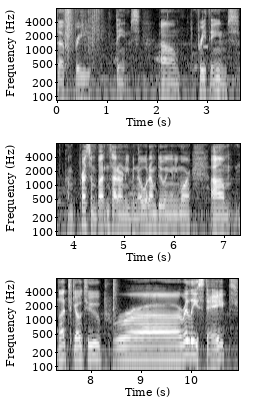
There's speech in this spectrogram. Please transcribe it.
the free themes. Um, free themes. I'm pressing buttons. I don't even know what I'm doing anymore. Um, let's go to release date.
